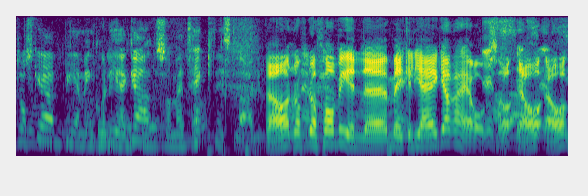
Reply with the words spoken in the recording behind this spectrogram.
Då ska jag be min kollega som är tekniskt lagd. Ja, då, då får vi in eh, Mikael Jägare här också. Ja, ja.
